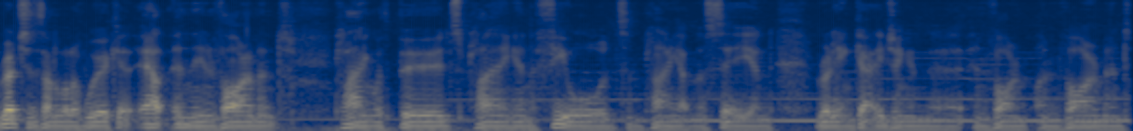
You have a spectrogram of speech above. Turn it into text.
Richard's done a lot of work out in the environment, playing with birds, playing in the fjords and playing out in the sea and really engaging in the envir environment.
